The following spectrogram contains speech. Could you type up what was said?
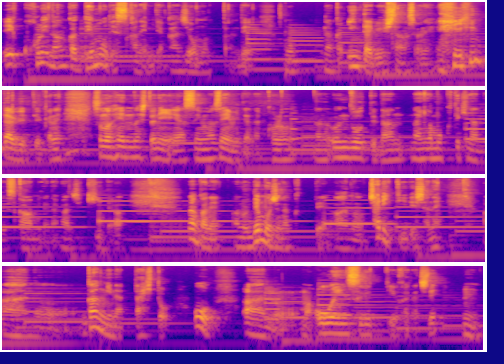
え、これなんかデモですかね？みたいな感じで思ったんで、もうなんかインタビューしたんですよね。インタビューっていうかね、その辺の人に、いや、すみません、みたいな、このあの運動って何何が目的なんですか？みたいな感じで聞いたら、なんかね、あのデモじゃなくて、あのチャリティーでしたね。あの、癌になった人をあの、まあ、応援するっていう形で、うん。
